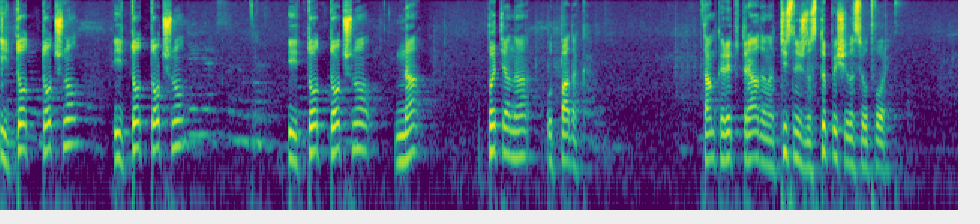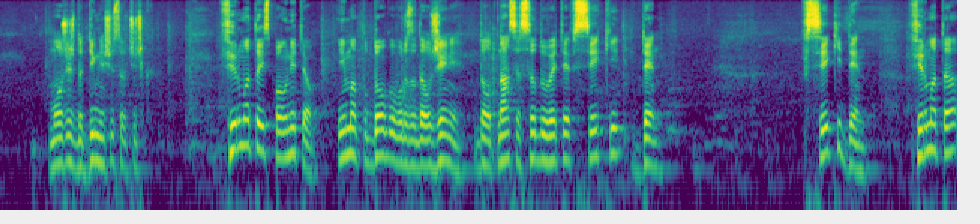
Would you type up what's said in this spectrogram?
И то точно, и то точно, и то точно на пътя на отпадък. Там, където трябва да натиснеш, да стъпиш и да се отвори. Можеш да дигнеш и с ръчичка. Фирмата изпълнител има по договор задължение да отнася съдовете всеки ден всеки ден фирмата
